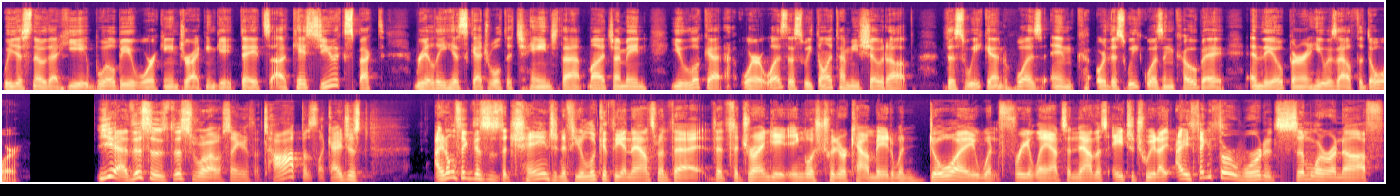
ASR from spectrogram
we just know that he will be working Dragon Gate dates. Uh, Case, do you expect really his schedule to change that much? I mean, you look at where it was this week. The only time he showed up this weekend was in, or this week was in Kobe in the opener, and he was out the door. Yeah, this is this is what I was saying at the top. Is like I just I don't think this is a change. And if you look at the announcement that that the Dragon Gate English Twitter account made when Doi went freelance, and now this Eita tweet, I, I think they're worded similar enough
